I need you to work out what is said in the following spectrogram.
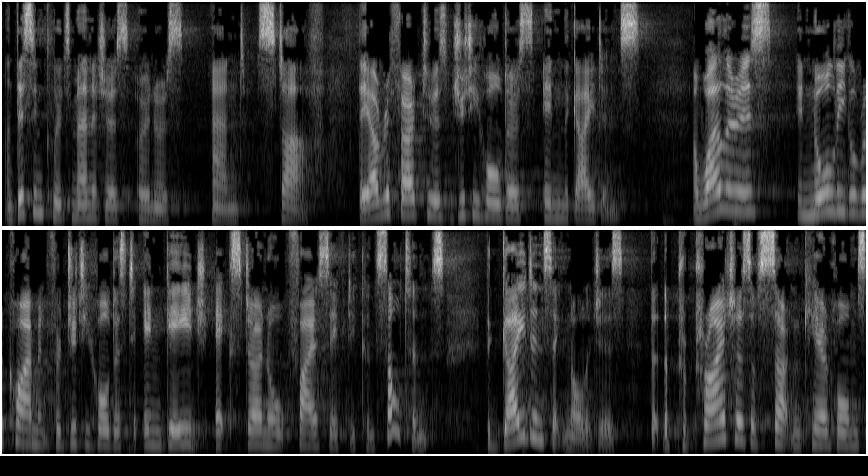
And this includes managers, owners and staff. They are referred to as duty holders in the guidance. And while there is in no legal requirement for duty holders to engage external fire safety consultants, the guidance acknowledges that the proprietors of certain care homes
